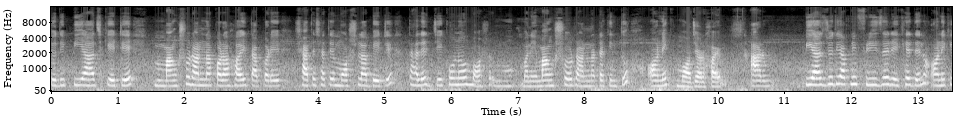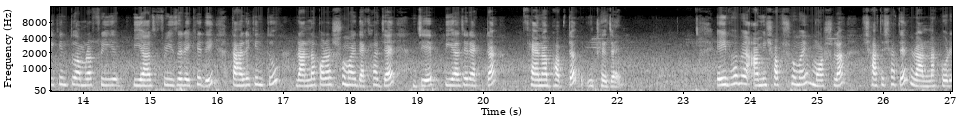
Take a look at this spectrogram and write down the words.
যদি পেঁয়াজ কেটে মাংস রান্না করা হয়, তারপরে সাথে সাথে মশলা বেটে, তাহলে যে কোনো মানে মাংস রান্নাটা কিন্তু অনেক মজার হয়। আর পেঁয়াজ যদি আপনি ফ্রিজে রেখে দেন, অনেকে কিন্তু আমরা ফ্রি পেঁয়াজ ফ্রিজে রেখে দিই, তাহলে কিন্তু রান্না করার সময় দেখা যায় যে পেঁয়াজের একটা ফেনা ভাবটা উঠে যায়। এইভাবে আমি সব সময় মশলা সাথে সাথে রান্না করে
